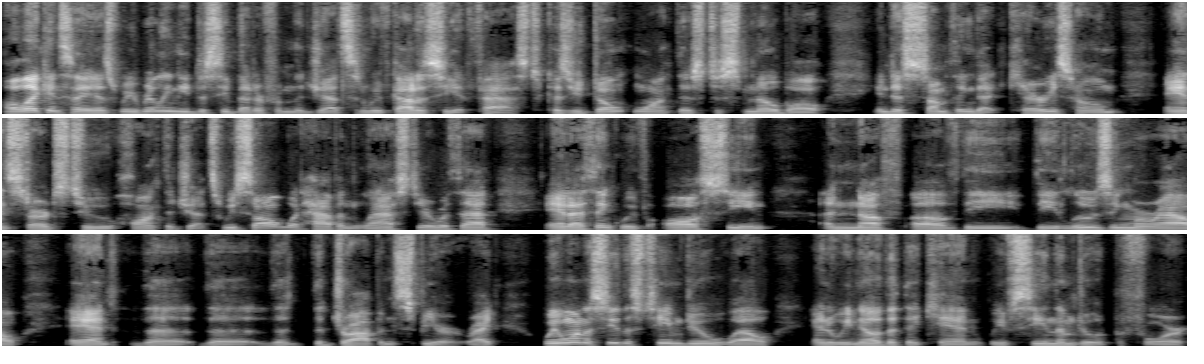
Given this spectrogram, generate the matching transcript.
All I can say is we really need to see better from the Jets, and we've got to see it fast because you don't want this to snowball into something that carries home and starts to haunt the Jets. We saw what happened last year with that, and I think we've all seen enough of the the losing morale and the the the, the drop in spirit right we want to see this team do well and we know that they can we've seen them do it before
